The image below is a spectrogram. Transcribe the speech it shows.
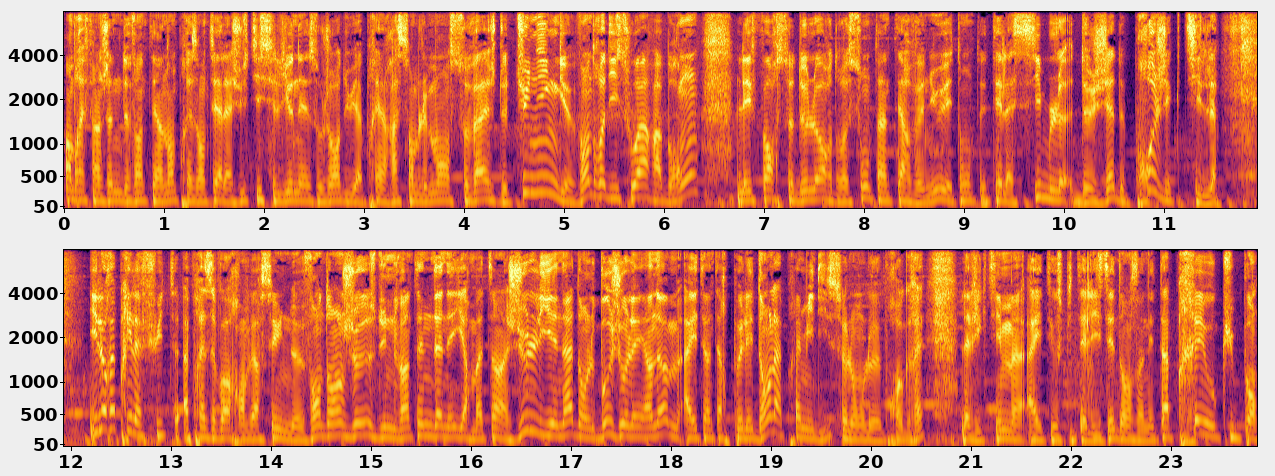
En bref, un jeune de 21 ans présenté à la justice lyonnaise aujourd'hui après un rassemblement sauvage de tuning vendredi soir à Bron. Les forces de l'ordre sont intervenues et ont été la cible de jets de projectiles. Il aurait pris la fuite après avoir renversé une vendangeuse d'une vingtaine d'années hier matin à Jules Liena dans le Beaujolais. Un homme a été interpellé dans l'après-midi selon le progrès. La victime a été hospitalisée dans un état préoccupant.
